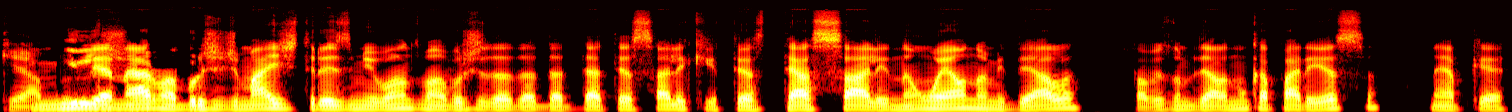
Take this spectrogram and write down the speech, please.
Que é milenar, uma bruxa de mais de 13 mil anos, uma bruxa da, da, da, Tessali, que Te- Tessali não é o nome dela, talvez o nome dela nunca apareça, né? Porque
